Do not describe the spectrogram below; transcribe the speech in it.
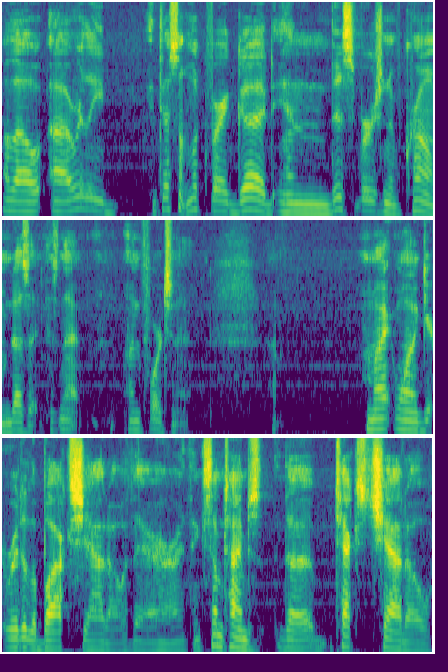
Although, uh, really, it doesn't look very good in this version of Chrome, does it? Isn't that unfortunate? I might want to get rid of the box shadow there. I think sometimes the text shadow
